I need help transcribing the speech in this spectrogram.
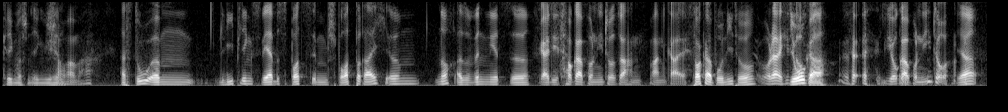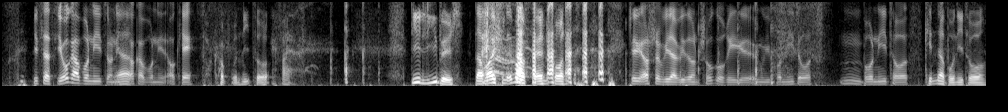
kriegen wir schon irgendwie Schauen hin. wir mal. Hast du ähm, Lieblingswerbespots im Sportbereich ähm, noch? Also wenn jetzt äh, Ja, die Soccer Bonito Sachen waren geil. Soccer Bonito, Oder? Hieß Yoga. So? Yoga Bonito. ja, Hieß das Yoga Bonito, nicht Ja. Soccer Bonito? Okay. Soccer Bonito, die liebe ich. Da war ich schon immer Fan von. klingt auch schon wieder wie so ein Schokoriegel, irgendwie Bonitos. Mm, Bonitos. Kinder Bonito.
